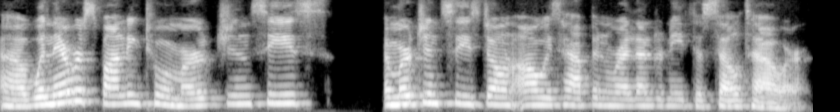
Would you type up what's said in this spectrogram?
Uh, when they're responding to emergencies, emergencies don't always happen right underneath a cell tower.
